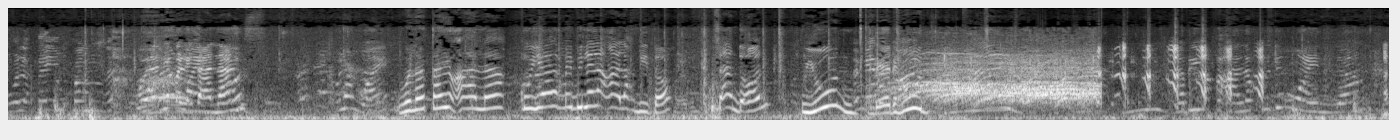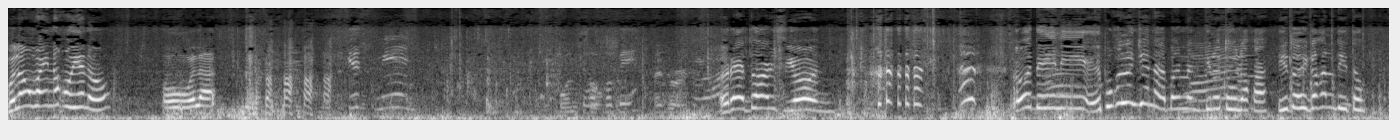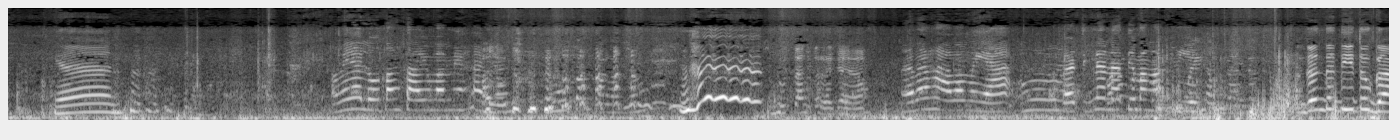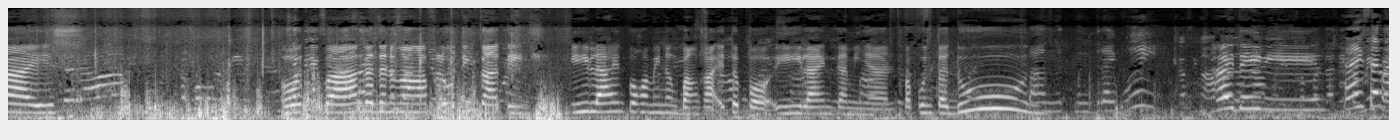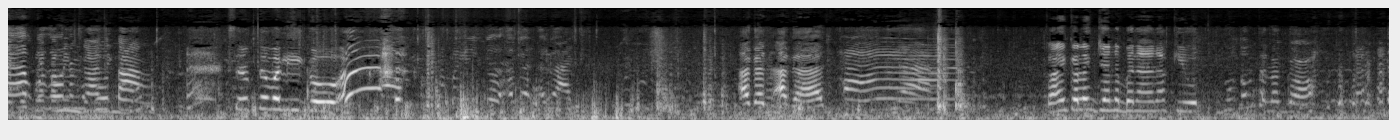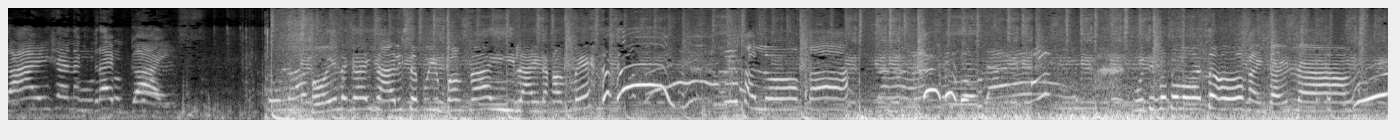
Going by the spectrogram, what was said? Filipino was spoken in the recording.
Wala tayong pang... Wala ni palitanan? Walang wine? Wala tayong alak. Kuya, may bila ng alak dito? Saan doon? Yun. Very good. Gabi nakaalak, pwede wine lang. Walang wine na kuya, no? Oo, oh, wala. Excuse me. Oh, Red Horse, yun. oh, Danny. Upo ka lang dyan habang tinutulak ka. Dito, higa ka na dito. Yan. Mamaya lutang tayo mamaya. Lutang talaga, ah. Tara ha, mamaya. Pero tignan natin mga fish. Ang ganda dito, guys. Oh, diba? Ang ganda ng mga floating cottage. Ihilahin po kami ng bangka. Ito po, ihilahin kami yan. Papunta dun. Pangit mag-drive. Uy! Hi, Davy! Ay, sarap. Ikaw na magbutang. Sarap na maligo. Ah! Pagaligo agad-agad. Agad-agad. Ha! Kain ka lang dyan ng banana cute. Gutom talaga. Dahil siya nag-drive, guys. Oh, yun na guys. Alis na po yung bangka. Hihilahin na kami. Kaloka. Buti pa itong mga to. Oh. Kain-kain lang. Bye!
